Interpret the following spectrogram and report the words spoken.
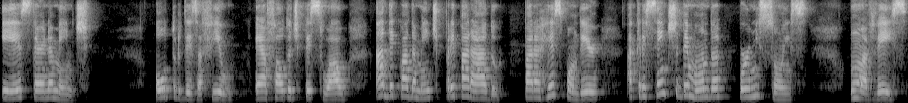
e externamente. Outro desafio é a falta de pessoal adequadamente preparado para responder à crescente demanda por missões, uma vez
